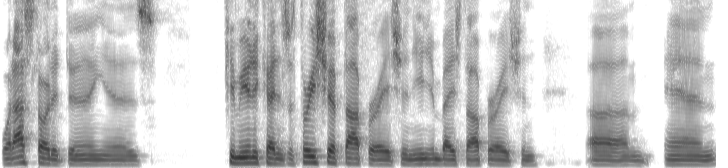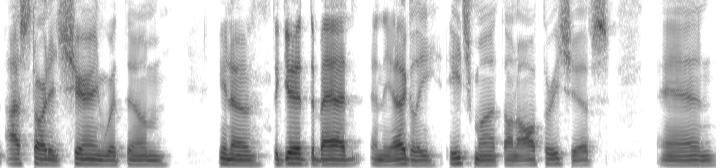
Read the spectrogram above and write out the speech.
what I started doing is communicating. It's a three shift operation, union based operation, um, and I started sharing with them, you know, the good, the bad, and the ugly each month on all three shifts and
